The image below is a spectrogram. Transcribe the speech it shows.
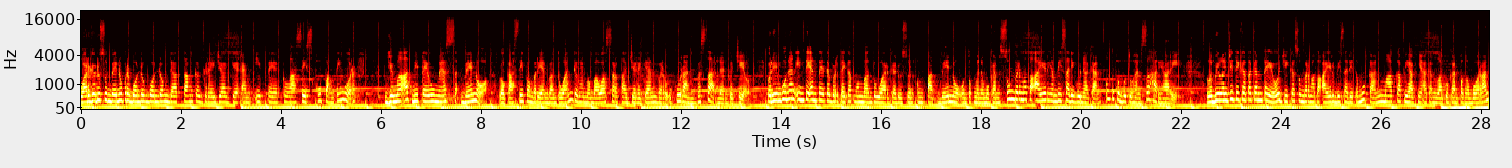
Warga Dusun Beno berbondong-bondong datang ke gereja GMIT Klasis Kupang Timur Jemaat Biteumes Beno, lokasi pemberian bantuan dengan membawa serta jerigen berukuran besar dan kecil. Perhimpunan Inti NTT bertekad membantu warga Dusun 4 Beno untuk menemukan sumber mata air yang bisa digunakan untuk kebutuhan sehari-hari. Lebih lanjut dikatakan Theo, jika sumber mata air bisa ditemukan, maka pihaknya akan melakukan pengeboran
